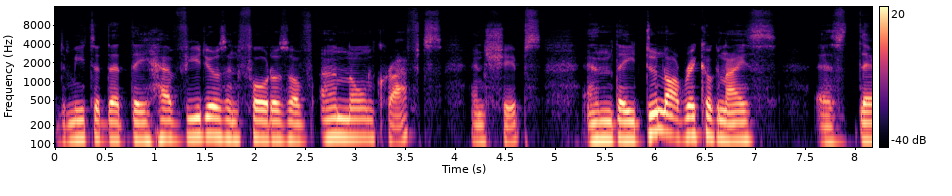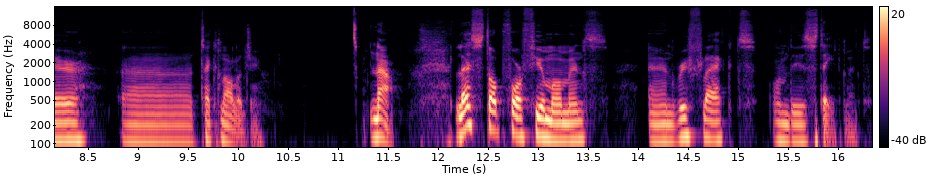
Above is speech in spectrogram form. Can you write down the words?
admitted that they have videos and photos of unknown crafts and ships, and they do not recognize as their uh, technology. Now, let's stop for a few moments and reflect on this statement.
